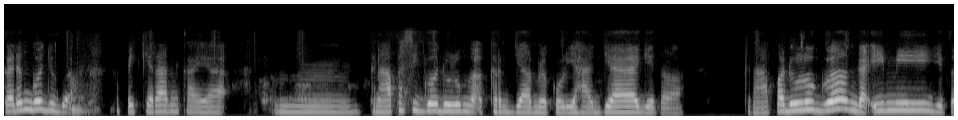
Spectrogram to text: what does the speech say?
Kadang gue juga kepikiran kayak, hmm, kenapa sih gue dulu nggak kerja ambil kuliah aja gitu loh. Kenapa dulu gue nggak ini gitu.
